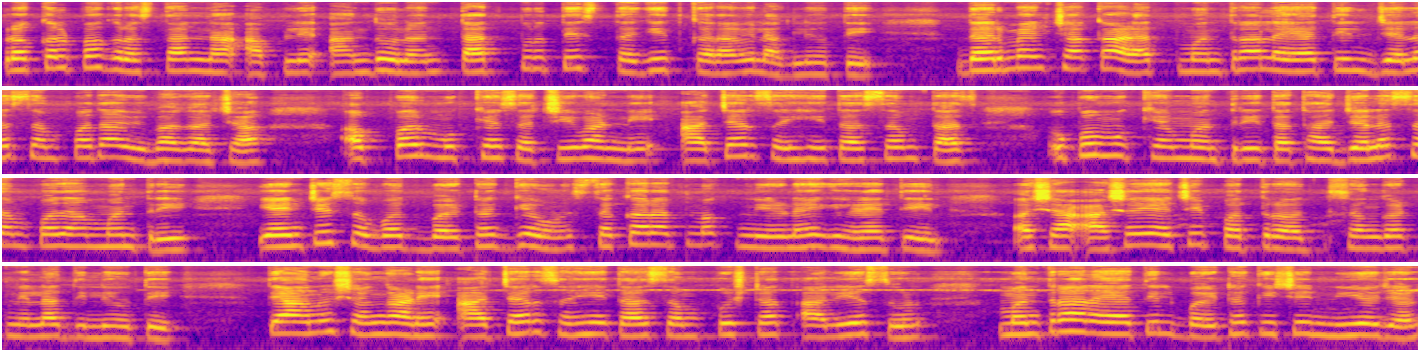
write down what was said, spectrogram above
प्रकल्पग्रस्तांना आपले आंदोलन तात्पुरते स्थगित करावे लागले होते. दरम्यानच्या काळात मंत्रालयातील जलसंपदा विभागाच्या अप्पर मुख्य सचिवांनी आचारसंहिता संपताच उपमुख्यमंत्री तथा जलसंपदा मंत्री यांच्यासोबत बैठक घेऊन सकारात्मक निर्णय घेण्यात येईल अशा आशयाचे पत्र संघटनेला दिले होते. त्या अनुषंगाने आचारसंहिता संपुष्टात आली असून मंत्रालयातील बैठकीचे नियोजन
